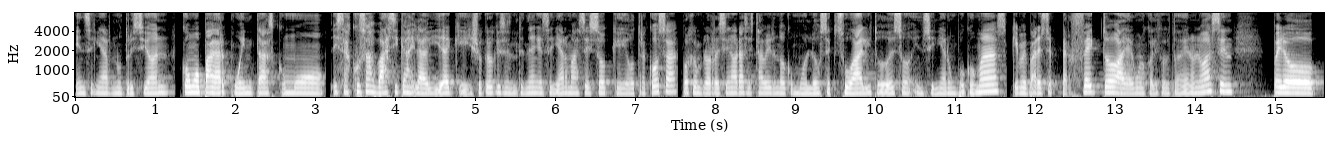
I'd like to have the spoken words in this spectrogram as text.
enseñar nutrición, cómo pagar cuentas, cómo esas cosas básicas de la vida que yo creo que se tendrían que enseñar más eso que otra cosa. Por ejemplo, recién ahora se está viendo como lo sexual y todo eso, enseñar un poco más, que me parece perfecto, hay algunos colegios que todavía no lo hacen, pero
